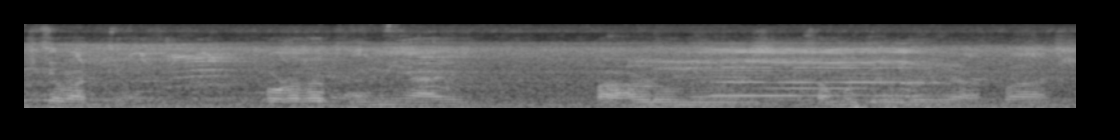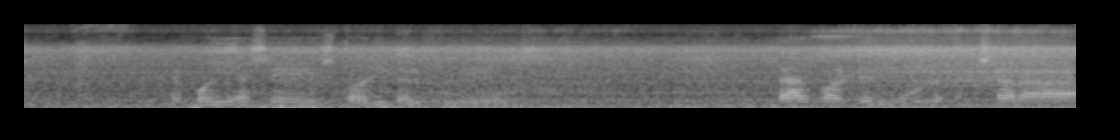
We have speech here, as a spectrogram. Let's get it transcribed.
उसके बाद क्या? थोड़ा सा घूम ही आए, पहाड़ों में, समुद्र के आसपास, या कोई ऐसे हिस्टोरिकल प्लेस चार पाँच दिन मूड अच्छा रहा।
